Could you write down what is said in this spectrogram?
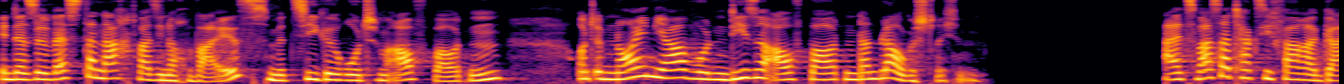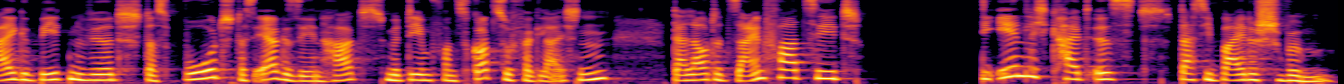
In der Silvesternacht war sie noch weiß mit ziegelrotem Aufbauten und im neuen Jahr wurden diese Aufbauten dann blau gestrichen. Als Wassertaxifahrer Guy gebeten wird, das Boot, das er gesehen hat, mit dem von Scott zu vergleichen, da lautet sein Fazit, die Ähnlichkeit ist, dass sie beide schwimmen.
